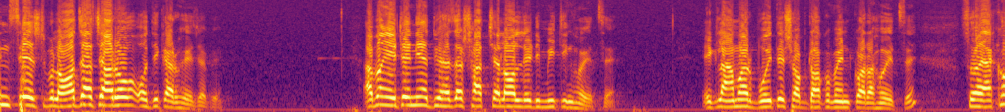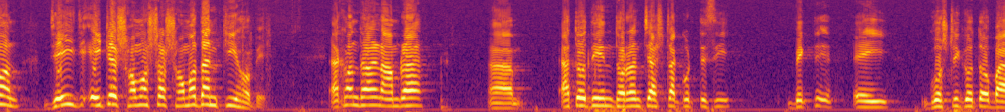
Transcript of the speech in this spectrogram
ইনসেস্ট বলে অজাচারও অধিকার হয়ে যাবে। এবং এটা নিয়ে দু হাজার সাত সালে অলরেডি মিটিং হয়েছে। এগুলো আমার বইতে সব ডকুমেন্ট করা হয়েছে। সো এখন যেই এইটার সমস্যার সমাধান কি হবে? এখন ধরেন আমরা এতদিন ধরেন চেষ্টা করতেছি ব্যক্তি, এই গোষ্ঠীগত বা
